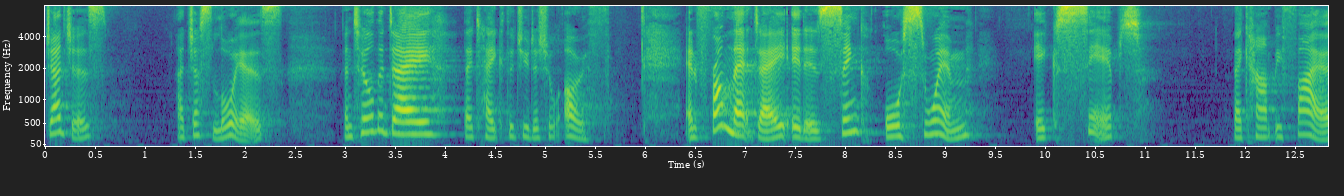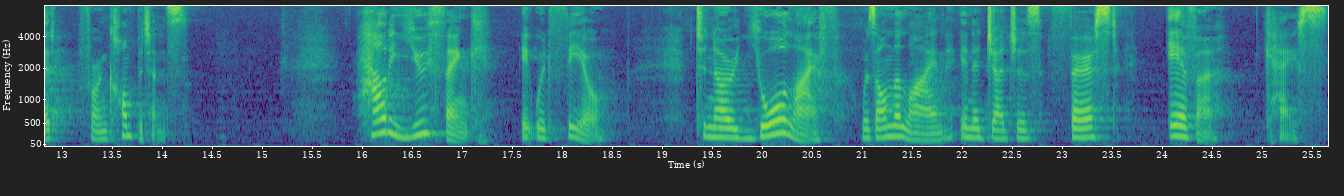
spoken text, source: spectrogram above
Judges are just lawyers until the day they take the judicial oath. And from that day, it is sink or swim, except they can't be fired for incompetence. How do you think it would feel to know your life was on the line in a judge's first ever case?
